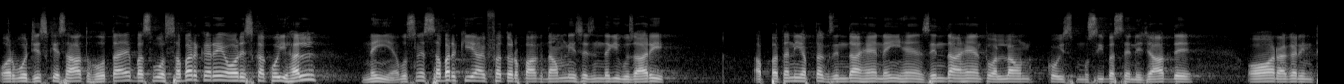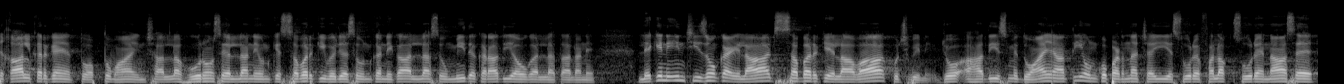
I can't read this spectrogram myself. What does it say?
और वो जिसके साथ होता है, बस वो सब्र करे और इसका कोई हल नहीं है। उसने सब्र किया इफ़त और पाक दामनी से ज़िंदगी गुजारी। अब पता नहीं अब तक ज़िंदा हैं, नहीं हैं। ज़िंदा हैं तो अल्लाह उनको इस मुसीबत से निजात दे। और अगर इंतकाल कर गए तो अब तो वहाँ इन हूरों से अल्लाह ने उनके सब्र की वजह से उनका निकाह अल्लाह से उम्मीद करा दिया होगा, अल्लाह ताला ने। लेकिन इन चीज़ों का इलाज, सब्र के अलावा कुछ भी नहीं। जो अहादीस में दुआएँ आती हैं, उनको पढ़ना चाहिए। सूर फलक सूर नास है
